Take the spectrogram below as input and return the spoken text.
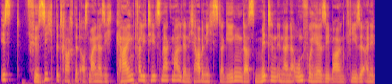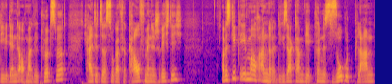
ist für sich betrachtet aus meiner Sicht kein Qualitätsmerkmal, denn ich habe nichts dagegen, dass mitten in einer unvorhersehbaren Krise eine Dividende auch mal gekürzt wird. Ich halte das sogar für kaufmännisch richtig. Aber es gibt eben auch andere, die gesagt haben, wir können es so gut planen,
